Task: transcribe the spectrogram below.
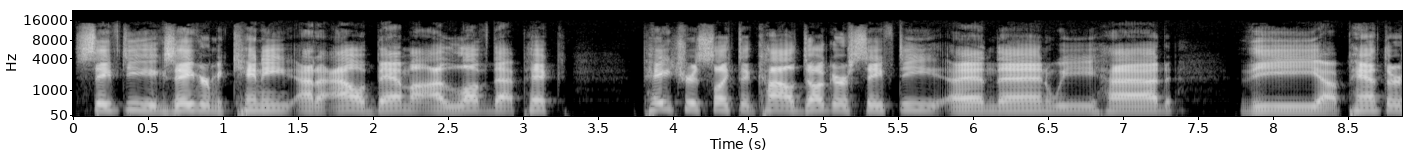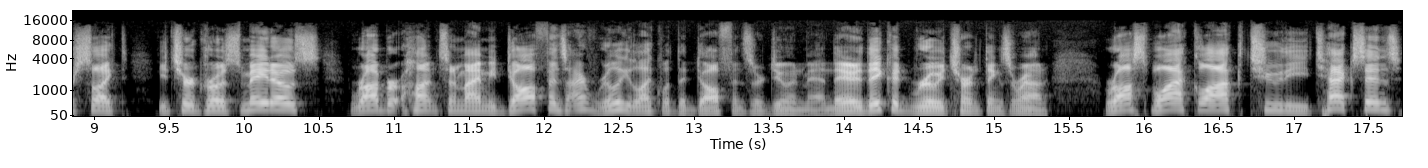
Safety Xavier McKinney out of Alabama. I love that pick. Patriots selected Kyle Dugger, safety, and then we had the uh, Panthers select Yetur Gross Matos, Robert Hunt to the Miami Dolphins. I really like what the Dolphins are doing, man. They they could really turn things around. Ross Blacklock to the Texans,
